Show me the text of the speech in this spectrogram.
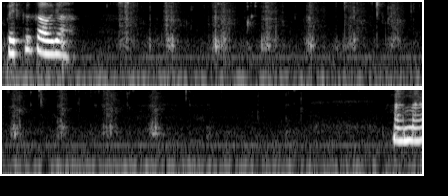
เผ็ดคือเก่าจ้ะมามา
